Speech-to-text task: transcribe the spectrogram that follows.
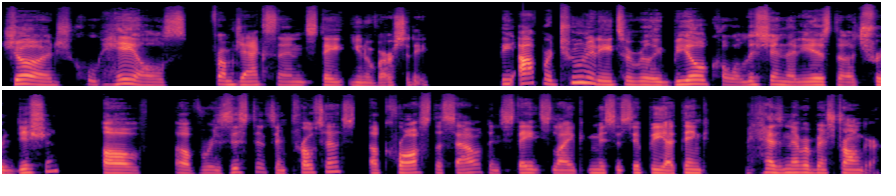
judge who hails from Jackson State University. The opportunity to really build coalition that is the tradition of of resistance and protest across the South and states like Mississippi, I think, has never been stronger.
